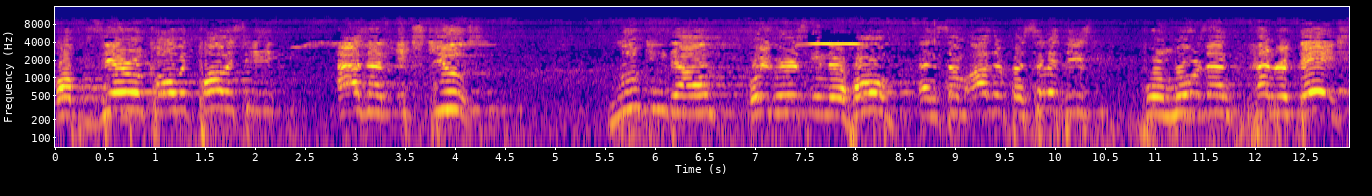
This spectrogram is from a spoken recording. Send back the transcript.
of zero COVID policy as an excuse, looking down Uyghurs in their home and some other facilities for more than 100 days,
